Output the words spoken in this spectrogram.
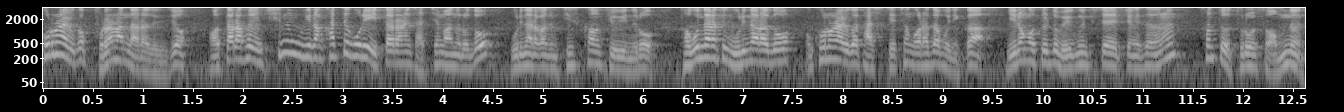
코로나19가 불안한 나라들이죠. 어, 따라서 신흥국이란 카테고리에 있다라는 자체만으로도 우리나라가 좀 디스카운트 요인으로 더군다나 지금 우리나라도 코로나19가 다시 재창궐 하다 보니까 이런 것들도 외국인 투자 입장에서는 선뜻 들어올 수 없는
